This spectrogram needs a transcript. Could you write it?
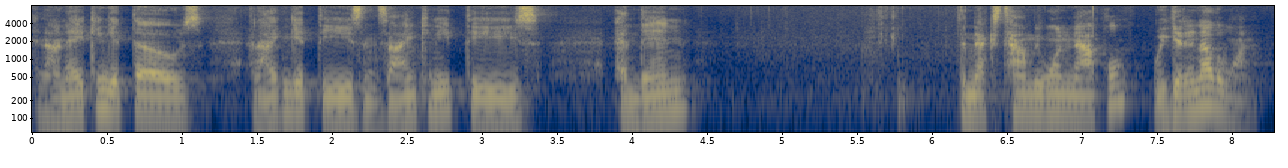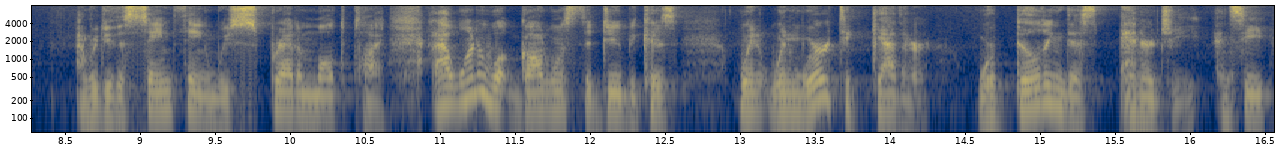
And now they can get those, and I can get these, and Zion can eat these. And then the next time we want an apple, we get another one. And we do the same thing. We spread and multiply. And I wonder what God wants to do because when, when we're together, we're building this energy. And see,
